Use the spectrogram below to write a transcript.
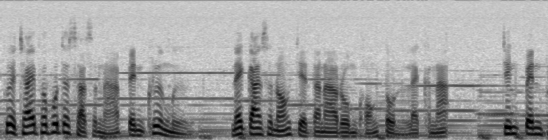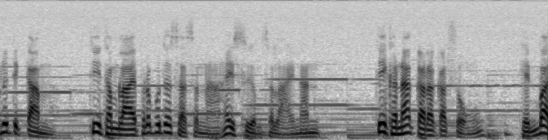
เพื่อใช้พระพุทธศาสนาเป็นเครื่องมือ ในการสนองเจตนารมณ์ของตนและคณะ จึงเป็นพฤติกรรมที่ทำลายพระพุทธศาสนาให้เสื่อมสลายนั้น ที่คณะกรกสงฆ์เห็นว่า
